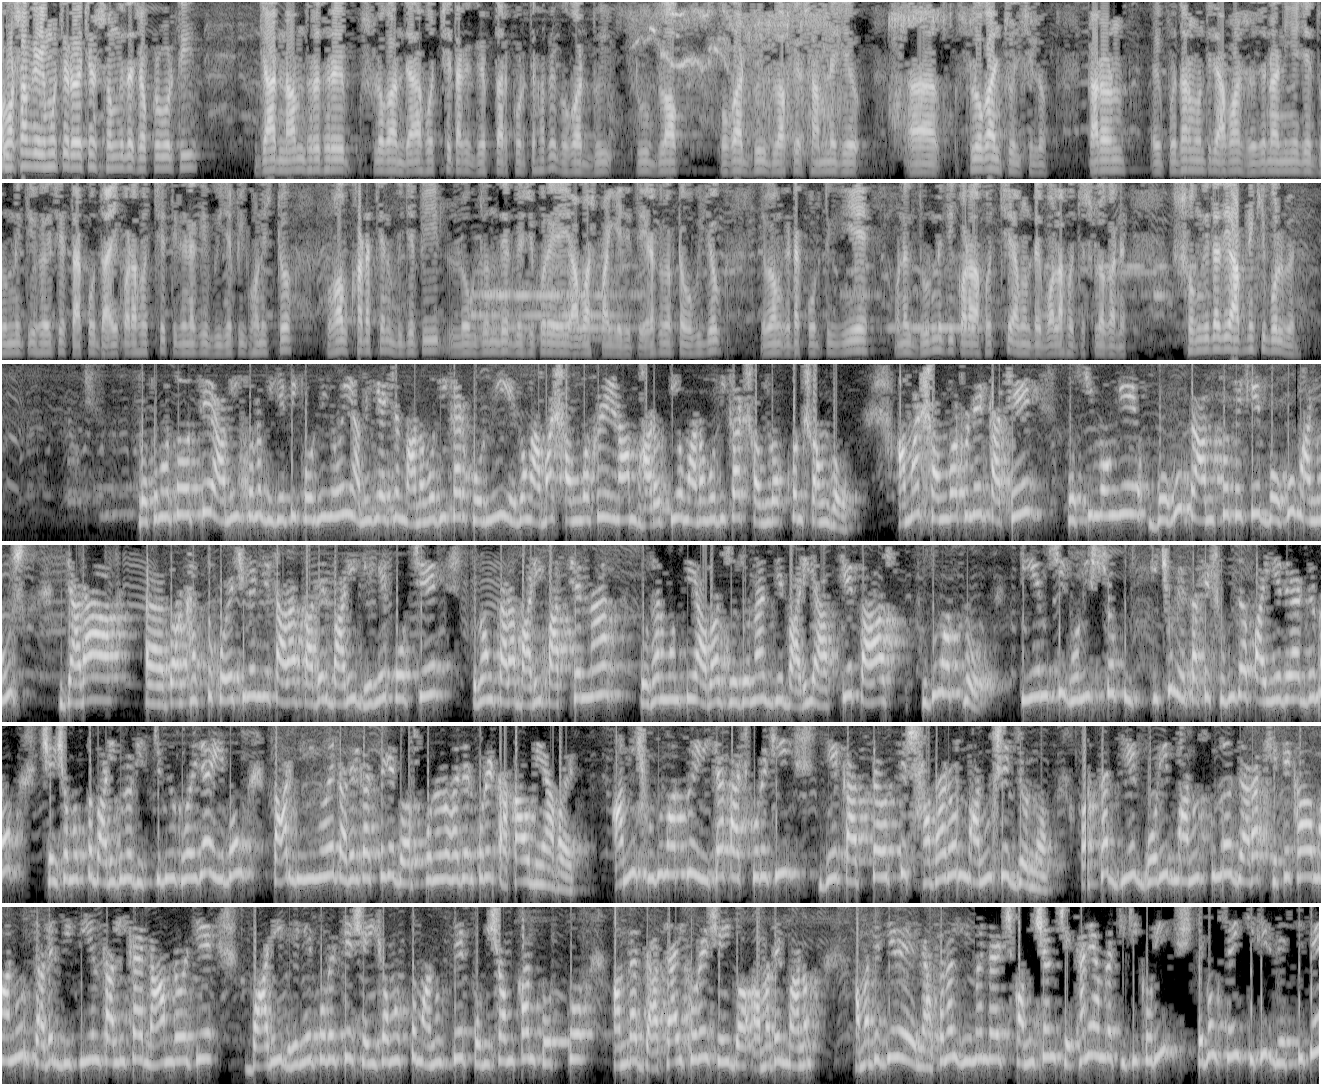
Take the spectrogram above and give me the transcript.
আমার সঙ্গে এই মুহূর্তে রয়েছেন সঙ্গীতা চক্রবর্তী, যার নাম ধরে ধরে স্লোগান দেওয়া হচ্ছে তাকে গ্রেপ্তার করতে হবে। গোঘাট দুই টু ব্লক, গোঘাট দুই ব্লকের সামনে যে স্লোগান চলছিল, কারণ এই প্রধানমন্ত্রী আবাস যোজনা নিয়ে যে দুর্নীতি হয়েছে তাকেও দায়ী করা হচ্ছে। তিনি নাকি বিজেপি ঘনিষ্ঠ, প্রভাব খাটাচ্ছেন বিজেপি লোকজনদের বেশি করে এই আবাস পাইয়ে দিতে। এরকম একটা অভিযোগ, এবং এটা করতে গিয়ে অনেক দুর্নীতি করা হচ্ছে, এমনটাই বলা হচ্ছে স্লোগানে। সঙ্গীতাদি আপনি কি বলবেন? প্রথমত হচ্ছে আমি কোনো বিজেপি কর্মী নই, আমি যে একজন মানবাধিকার কর্মী এবং আমার সংগঠনের নাম ভারতীয় মানবাধিকার সংরক্ষণ সংঘ। আমার সংগঠনের কাছে পশ্চিমবঙ্গে বহু প্রান্ত থেকে বহু মানুষ যারা দরখাস্ত করেছিলেন যে তারা তাদের বাড়ি ভেঙে পড়ছে এবং তারা বাড়ি পাচ্ছেন না। প্রধানমন্ত্রী আবাস যোজনার যে বাড়ি আসছে তা শুধুমাত্র টিএমসি ঘনিষ্ঠ কিছু নেতাকে সুবিধা পাইয়ে দেওয়ার জন্য সেই সমস্ত বাড়িগুলো ডিস্ট্রিবিউট হয়ে যায় এবং তার বিনিময়ে তাদের কাছ থেকে দশ পনেরো হাজার করে টাকাও নেওয়া হয়। আমি শুধুমাত্র এইটা কাজ করেছি যে কাজটা হচ্ছে সাধারণ মানুষের জন্য। অর্থাৎ যে গরিব মানুষগুলো, যারা খেটে খাওয়া মানুষ, যাদের বিপিএল তালিকায় নাম রয়েছে, বাড়ি ভেঙে পড়েছে, সেই সমস্ত মানুষদের পরিসংখ্যান তথ্য আমরা যাচাই করে সেই আমাদের মানব আমাদের যে ন্যাশনাল হিউম্যান রাইটস কমিশন সেখানে আমরা চিঠি করি এবং সেই চিঠির ভিত্তিতে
